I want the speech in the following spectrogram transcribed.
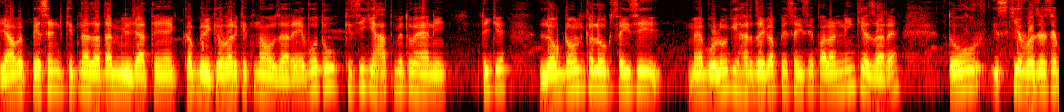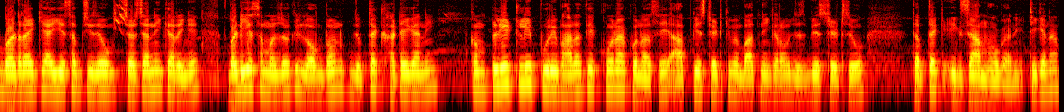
यहाँ पे पेशेंट कितना ज़्यादा मिल जाते हैं, कब रिकवर कितना हो जा रहे हैं, वो तो किसी के हाथ में तो है नहीं, ठीक है? लॉकडाउन का लोग सही से मैं बोलूँ कि हर जगह पे सही से पालन नहीं किया जा रहा है। तो इसकी वजह से बढ़ रहा है क्या, ये सब चीज़ें हम चर्चा नहीं करेंगे। बट ये समझ लो कि लॉकडाउन जब तक हटेगा नहीं कम्प्लीटली पूरे भारत के कोना कोना से, आपकी स्टेट की मैं बात नहीं कर रहा हूँ, जिस भी स्टेट से हो, तब तक एग्ज़ाम होगा नहीं, ठीक है ना?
